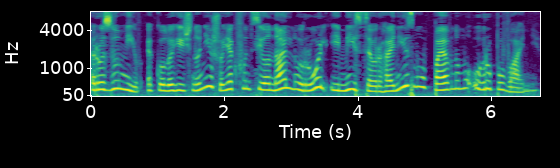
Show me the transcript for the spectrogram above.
розумів екологічну нішу як функціональну роль і місце організму в певному угрупуванні.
